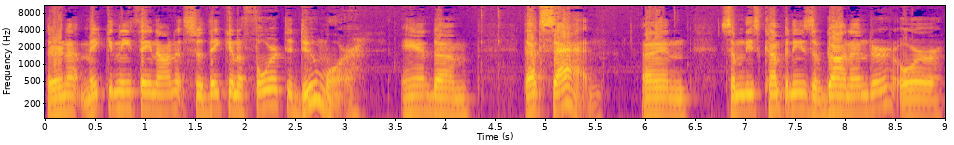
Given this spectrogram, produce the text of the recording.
they're not making anything on it, so they can afford to do more, and um, that's sad. And some of these companies have gone under, or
